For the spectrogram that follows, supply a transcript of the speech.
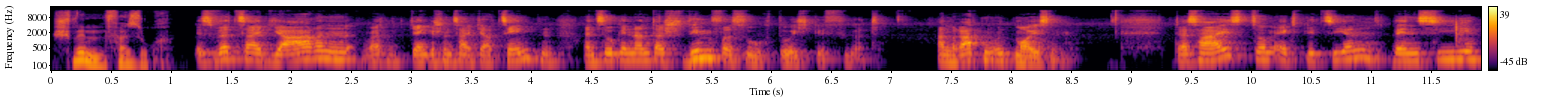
Schwimmversuch. Es wird seit Jahren, ich denke schon seit Jahrzehnten, ein sogenannter Schwimmversuch durchgeführt an Ratten und Mäusen. Das heißt, zum Explizieren, wenn Sie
